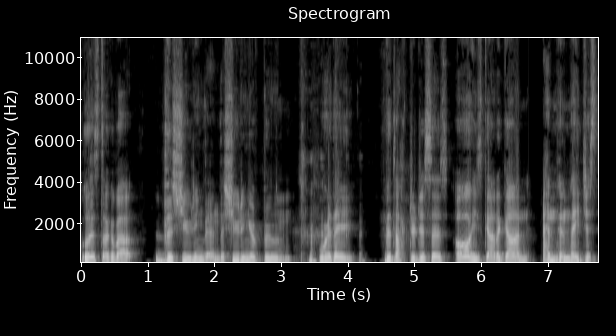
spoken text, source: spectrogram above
well, let's talk about the shooting then, the shooting of Boone, where they, the doctor just says, "Oh, he's got a gun," and then they just.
